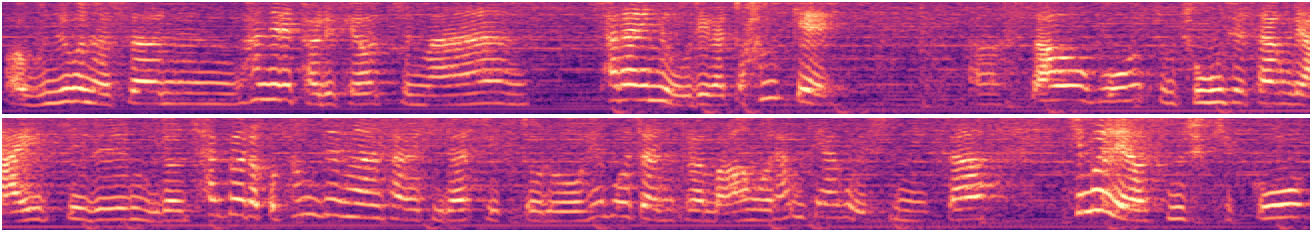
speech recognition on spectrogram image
어, 문중원 열사는 하늘의 별이 되었지만 살아있는 우리가 또 함께 어, 싸우고 좀 좋은 세상 우리 아이들은 이런 차별하고 평등한 사회에서 일할 수 있도록 해보자는 그런 마음으로 함께 하고 있으니까 힘을 내었으면 좋겠고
